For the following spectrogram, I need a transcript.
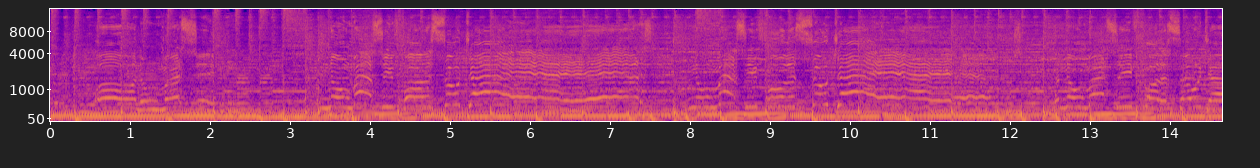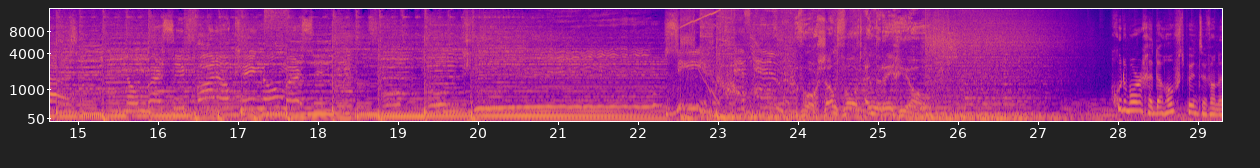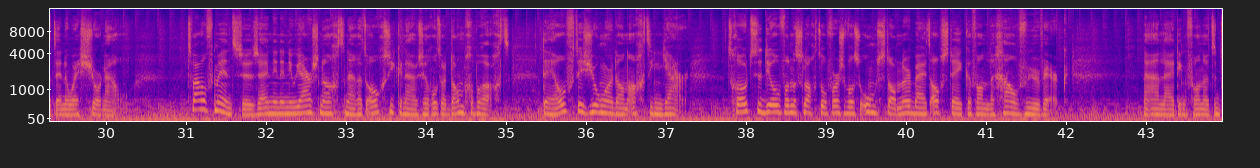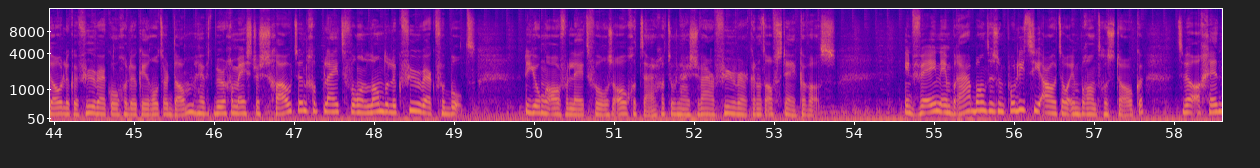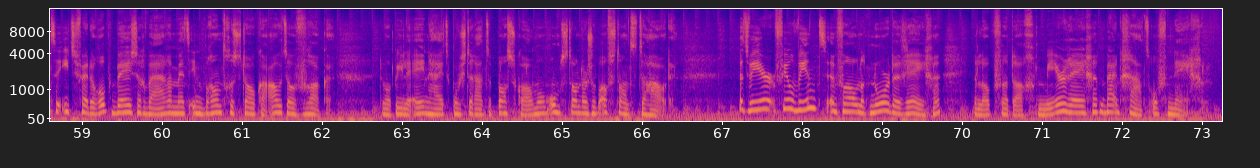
En de regio. Goedemorgen, de hoofdpunten van het NOS-journaal. Twaalf mensen zijn in de nieuwjaarsnacht naar het oogziekenhuis in Rotterdam gebracht. De helft is jonger dan 18 jaar. Het grootste deel van de slachtoffers was omstander bij het afsteken van legaal vuurwerk. Na aanleiding van het dodelijke vuurwerkongeluk in Rotterdam... heeft burgemeester Schouten gepleit voor een landelijk vuurwerkverbod. De jongen overleed volgens ooggetuigen toen hij zwaar vuurwerk aan het afsteken was. In Veen in Brabant is een politieauto in brand gestoken... terwijl agenten iets verderop bezig waren met in brand gestoken autovrakken. De mobiele eenheid moest eraan te pas komen om omstanders op afstand te houden. Het weer, veel wind en vooral in het noorden regen. In de loop van de dag meer regen bij een graad of 9.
